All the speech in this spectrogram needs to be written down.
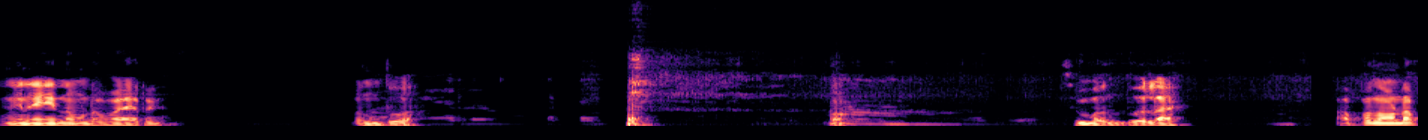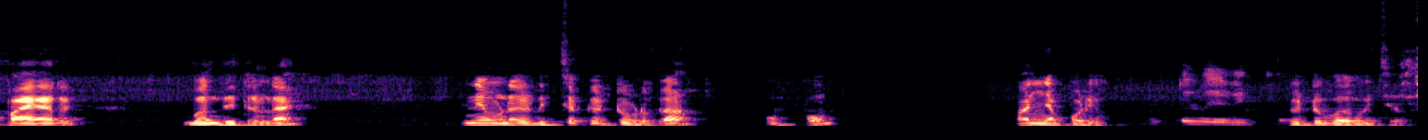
എങ്ങനെയായി നമ്മുടെ പയറ്? ബന്ധുവാ? ആ. ബന്ധു അല്ലേ? അപ്പൊ നമ്മുടെ പയറ് ബന്ധിട്ടുണ്ടേ. ഇനി നമ്മുടെ ഇടിച്ചൊക്കെ ഇട്ട് കൊടുക്കുക ഉപ്പും മഞ്ഞപ്പൊടിയും ഇട്ട് വേവിച്ചത്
